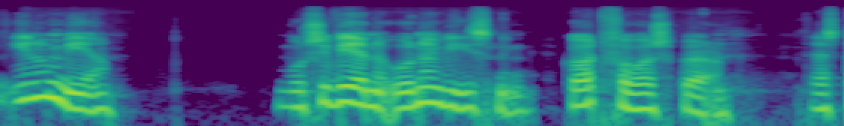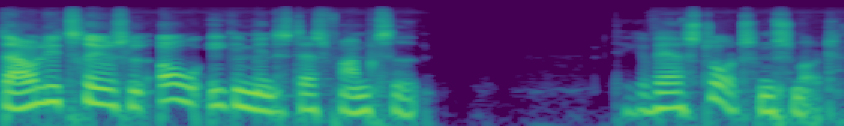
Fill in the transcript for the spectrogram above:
endnu mere motiverende undervisning, godt for vores børn, deres daglige trivsel og ikke mindst deres fremtid. Det kan være stort som småt.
